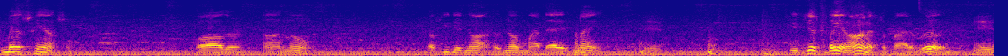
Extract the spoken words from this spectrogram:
Miss Hinson. Father, unknown. Because he did not know my daddy's name. Yeah. He's just being honest about it, really. Yeah.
